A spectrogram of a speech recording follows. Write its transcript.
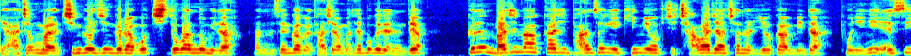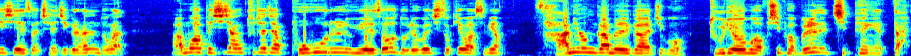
야 정말 징글징글하고 지도간 놈이다 라는 생각을 다시 한번 해보게 되는데요. 그는 마지막까지 반성의 기미 없이 자화자찬을 이어갑니다. 본인이 SEC에서 재직을 하는 동안 암호화폐 시장 투자자 보호를 위해서 노력을 지속해 왔으며 사명감을 가지고 두려움 없이 법을 집행했다.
